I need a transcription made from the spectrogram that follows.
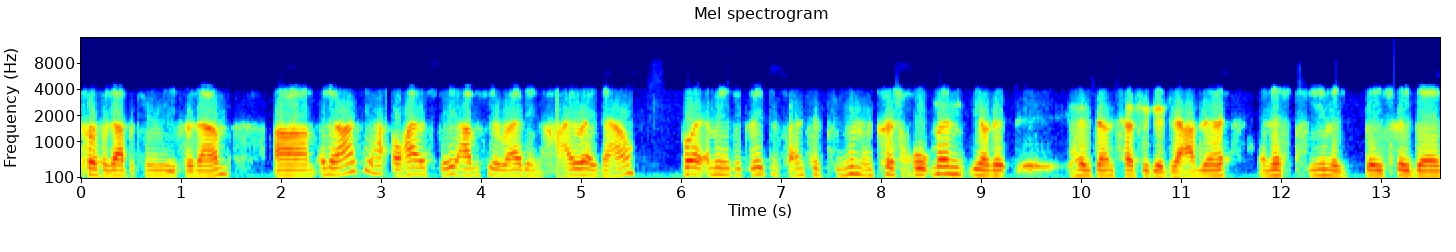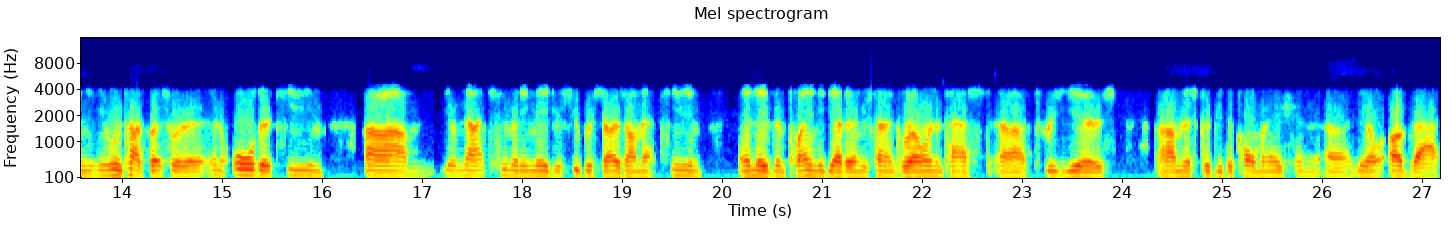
perfect opportunity for them. Um, and then honestly, Ohio State obviously are riding high right now, but I mean, it's a great defensive team, and Chris Holtmann, you know, that has done such a good job there. And this team has basically been you know we talked about sort of an older team um you know not too many major superstars on that team. And they've been playing together and just kind of growing in the past uh 3 years. Um this could be the culmination uh you know of that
